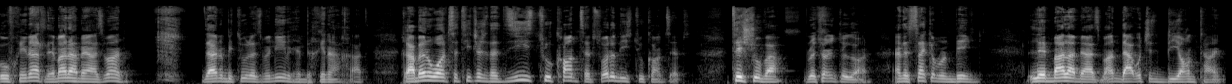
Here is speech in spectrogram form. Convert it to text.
ובחינת למעלה מהזמן Rabbeinu wants to teach us that these two concepts, what are these two concepts? Teshuvah, returning to God, and the second one being lemala me'azman, that which is beyond time,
